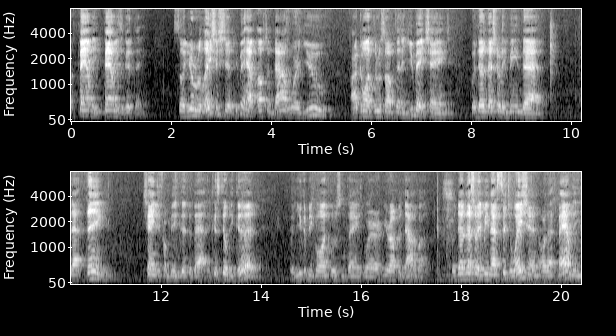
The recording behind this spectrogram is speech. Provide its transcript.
a family, family is a good thing. So your relationship, you may have ups and downs where you are going through something and you may change, but it doesn't necessarily mean that that thing changes from being good to bad. It could still be good, but you could be going through some things where you're up and down about it. But it doesn't necessarily mean that situation or that family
